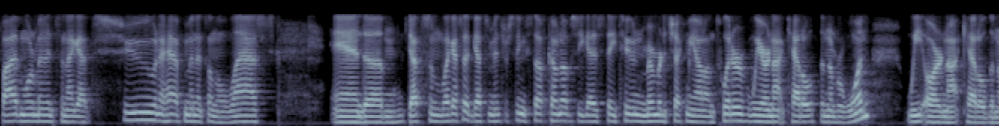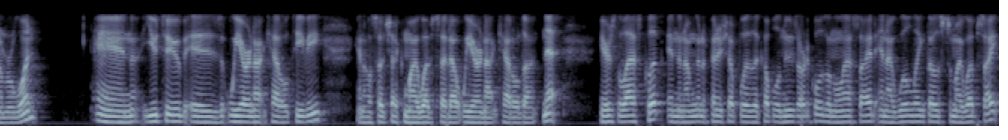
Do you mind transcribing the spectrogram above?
five more minutes, and I got two and a half minutes on the last. And um, got some, like I said, got some interesting stuff coming up. So you guys stay tuned. Remember to check me out on Twitter. We are not cattle, the number one. We are not cattle, the number one. And YouTube is We Are Not Cattle TV and also check my website out, wearenotcattle.net. Here's the last clip, and then I'm going to finish up with a couple of news articles on the last side, and I will link those to my website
